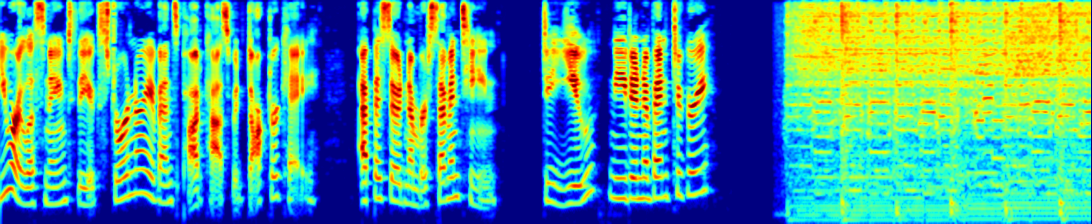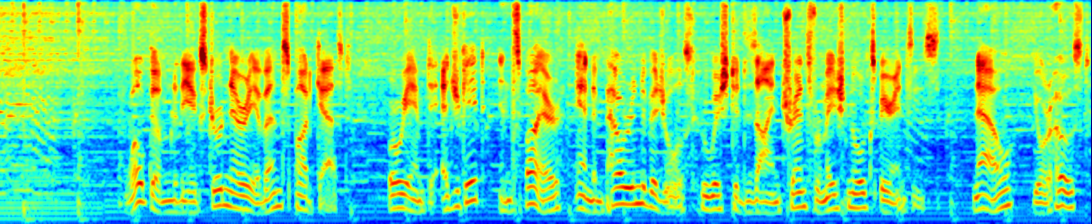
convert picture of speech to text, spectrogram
You are listening to the Extraordinary Events Podcast with Dr. K, episode number 17. Do you need an event degree? Welcome to the Extraordinary Events Podcast, where we aim to educate, inspire, and empower individuals who wish to design transformational experiences. Now, your host,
